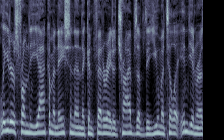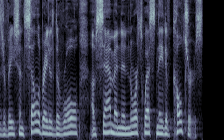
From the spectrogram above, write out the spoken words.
Leaders from the Yakama Nation and the Confederated Tribes of the Umatilla Indian Reservation celebrated the role of salmon in Northwest Native cultures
